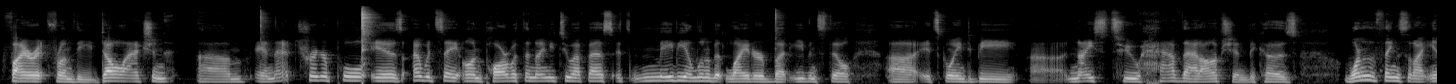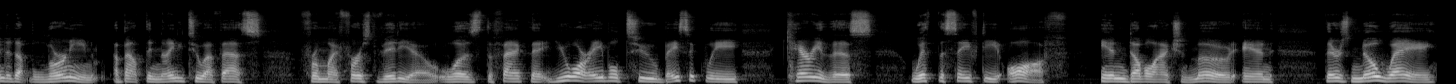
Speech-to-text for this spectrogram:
fire it from the double action um, and that trigger pull is, I would say, on par with the 92FS. It's maybe a little bit lighter, but even still, uh, it's going to be uh, nice to have that option because one of the things that I ended up learning about the 92FS from my first video was the fact that you are able to basically carry this with the safety off in double action mode. And there's no way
